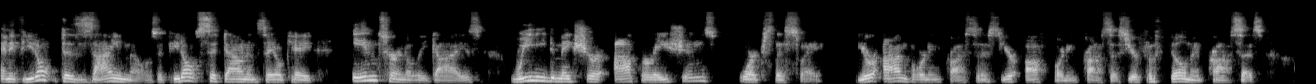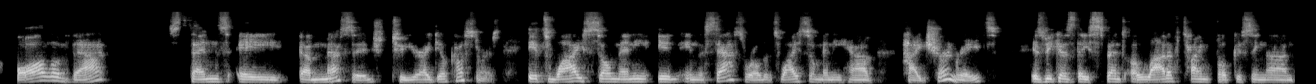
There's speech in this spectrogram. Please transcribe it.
And if you don't design those, if you don't sit down and say, okay, internally, guys, we need to make sure operations works this way. Your onboarding process, your offboarding process, your fulfillment process, all of that sends a, a message to your ideal customers. It's why so many in, in the SaaS world, it's why so many have high churn rates is because they spent a lot of time focusing on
